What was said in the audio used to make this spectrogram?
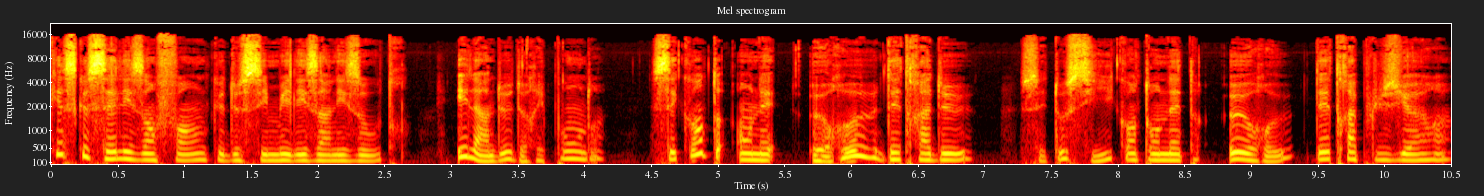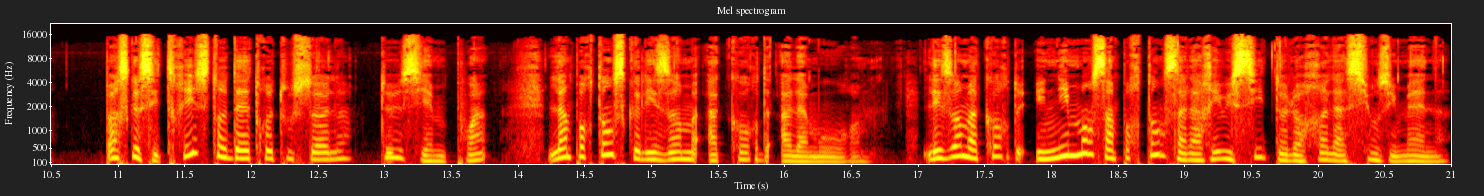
Qu'est-ce que c'est les enfants que de s'aimer les uns les autres? Et l'un d'eux de répondre c'est quand on est heureux d'être à deux. C'est aussi quand on est heureux d'être à plusieurs. Parce que c'est triste d'être tout seul. Deuxième point, l'importance que les hommes accordent à l'amour. Les hommes accordent une immense importance à la réussite de leurs relations humaines.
